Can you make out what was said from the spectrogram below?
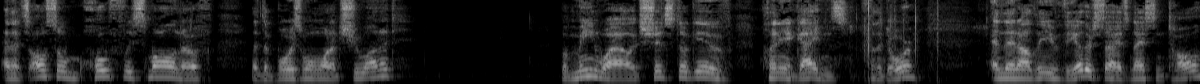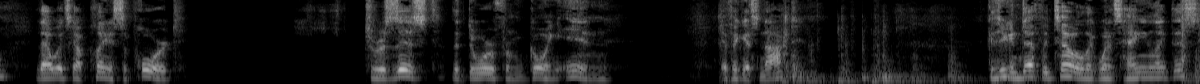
And it's also hopefully small enough that the boys won't want to chew on it. But meanwhile, it should still give plenty of guidance for the door. And then I'll leave the other sides nice and tall. That way it's got plenty of support to resist the door from going in if it gets knocked. Because you can definitely tell, like when it's hanging like this,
